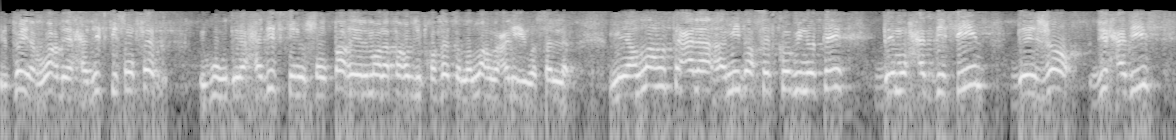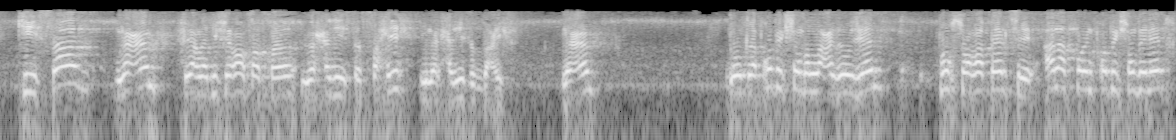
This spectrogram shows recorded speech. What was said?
il peut y avoir des hadiths qui sont faibles, ou des hadiths qui ne sont pas réellement la parole du prophète sallallahu alayhi wa sallam. Mais Allah Ta'ala a mis dans cette communauté des muhaddithin, des gens du hadith, qui savent, na'am, faire la différence entre le hadith al-sahih et le hadith al-da'if. Na'am. Donc la protection d'Allah Azzawajal, pour son rappel, c'est à la fois une protection des lettres,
